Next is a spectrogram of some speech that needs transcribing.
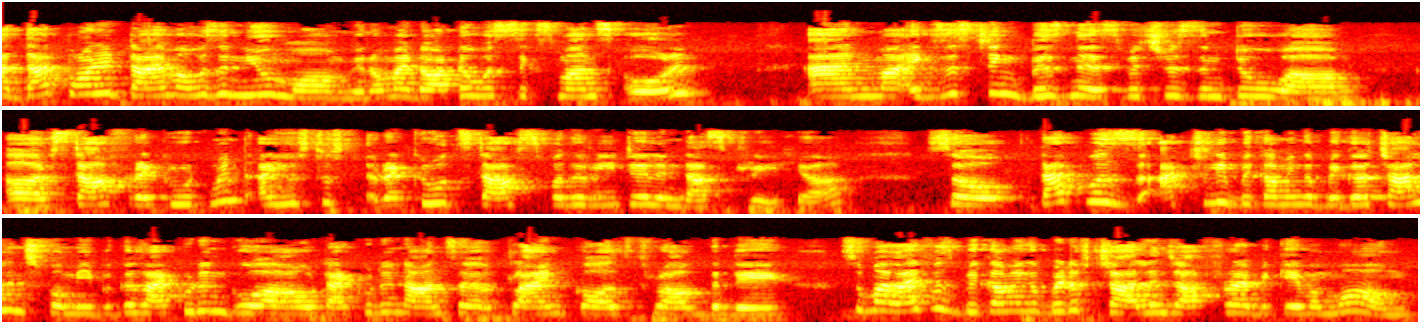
at that point in time I was a new mom. You know, my daughter was six months old, and my existing business, which was into um, uh, staff recruitment, I used to recruit staffs for the retail industry here. So that was actually becoming a bigger challenge for me because I couldn't go out, I couldn't answer client calls throughout the day. So my life was becoming a bit of challenge after I became a mom.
